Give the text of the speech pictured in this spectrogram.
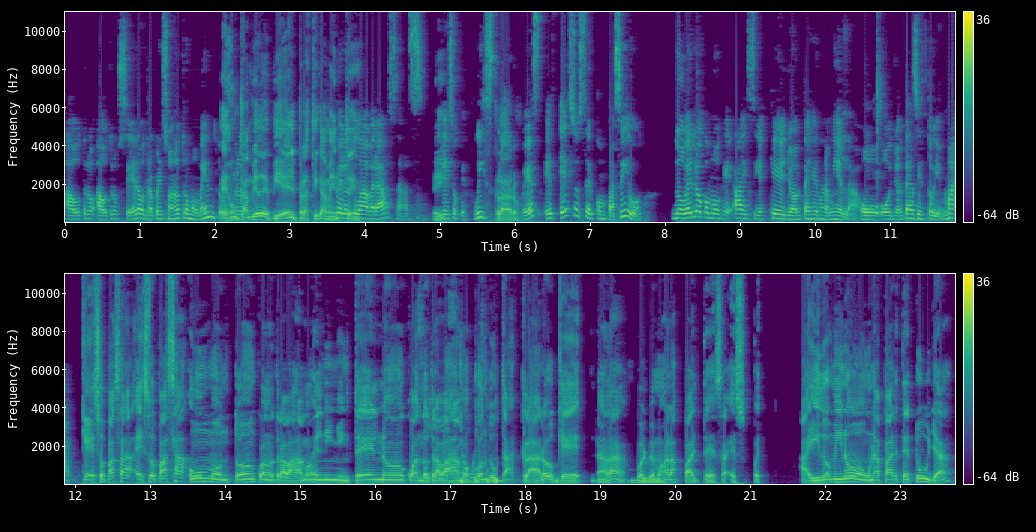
a otro, a otro ser, a otra persona, a otro momento. Es un cambio de piel prácticamente. Pero tú abrazas eso que fuiste. Claro. ¿Ves? Eso es ser compasivo. No verlo como que, ay, si es que yo antes era una mierda o, yo antes hacía esto bien mal. Que eso pasa, eso pasa un montón cuando trabajamos el niño interno, cuando trabajamos conductas. Claro que nada, volvemos a las partes. es, pues ahí dominó una parte tuya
